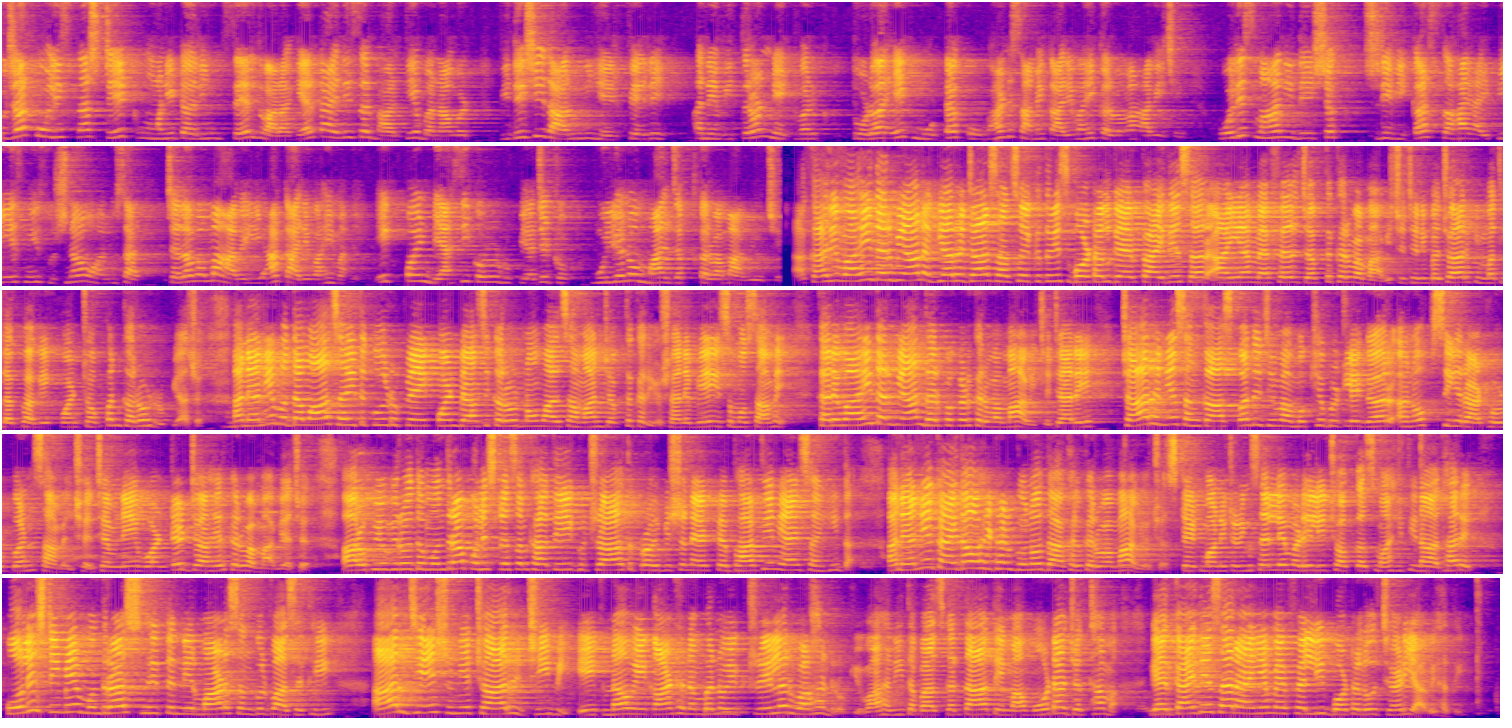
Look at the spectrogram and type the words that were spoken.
ગુજરાત પોલીસના state monitoring cell દ્વારા ગેરકાયદેસર ભારતીય બનાવટ, વિદેશી દારૂની હેરફેરે અને વિતરણ નેટવર્ક તોડવા એક મોટા કૌભાંડ સામે કાર્યવાહી કરવામાં આવી છે. પોલીસ મહાનિદેશક શ્રી વિકાસ સહાય આઈપીએસની સૂચનાઓ અનુસાર ચલાવવામાં આવેલી આ કાર્યવાહીમાં એક પોઈન્ટ બ્યાસી કરોડ રૂપિયા જેટલો મૂલ્યનો માલ જપ્ત કરવામાં આવ્યો છે. આ કાર્યવાહી દરમિયાન અગિયાર હજાર સાતસો એકત્રીસ બોટલ ગેરકાયદેસર આઈએમએફએલ જપ્ત કરવામાં આવી છે, જેની બજાર કિંમત લગભગ એક પોઈન્ટ ચોપન કરોડ રૂપિયા છે. અને અન્ય મુદ્દામાલ સહિત કુલ રૂપિયા એક પોઈન્ટ બ્યાસી કરોડનો માલ સામાન જપ્ત કર્યો છે અને બે ઇસમો સામે કાર્યવાહી દરમિયાન ધરપકડ કરવામાં આવી છે. જ્યારે ચાર અન્ય શંકાસ્પદ, જેમાં મુખ્ય બુટલેગર અનોપસિંહ રાઠોડ પણ સામેલ છે, જેમને વોન્ટેડ જાહેર કરવામાં આવ્યા છે. આરોપીઓ વિરુદ્ધ મુન્દ્રા પોલીસ સ્ટેશન ખાતે ગુજરાત પ્રોહિબિશન એક્ટ, ભારતીય ન્યાય સંહિતા અને અન્ય કાયદાઓ હેઠળ ગુનો દાખલ કરવામાં આવ્યો છે. સ્ટેટ મોનિટરિંગ સેલને મળેલી ચોક્કસ માહિતીના આધારે પોલીસ ટીમે મુન્દ્રા સ્થિત નિર્માણ સંકુલ પાસેથી આર જે શૂન્ય ચાર જીબી, એક નવ, એક આઠ નંબરનો એક ટ્રેલર વાહન રોક્યું. વાહનની તપાસ કરતા તેમાં મોટા જથ્થામાં ગેરકાયદેસર આઈએમએફએલની બોટલો જડી આવી હતી.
